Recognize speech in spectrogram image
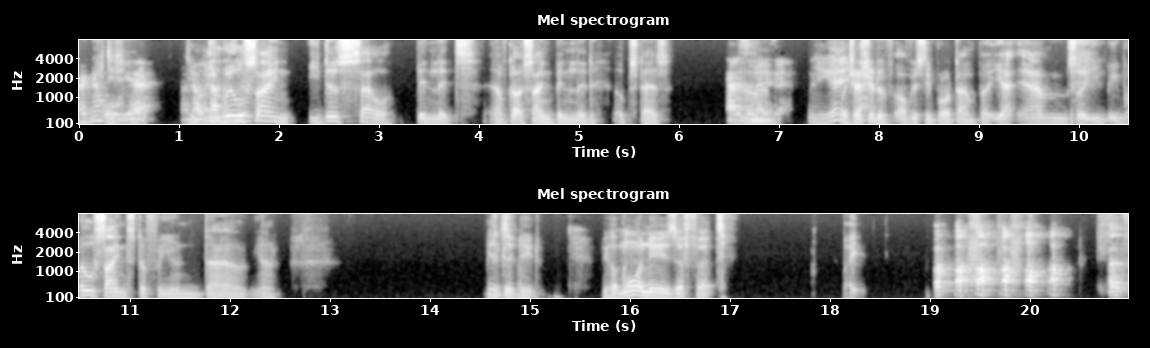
I know, yeah. I know He he that. will sign. He does sell bin lids. I've got a signed bin lid upstairs, That is um, amazing. There you go. which I should have obviously brought down. But yeah, um, so he, he will sign stuff for you, and uh, you know, he's a good well- dude. We've got more news afoot. Wait. That's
